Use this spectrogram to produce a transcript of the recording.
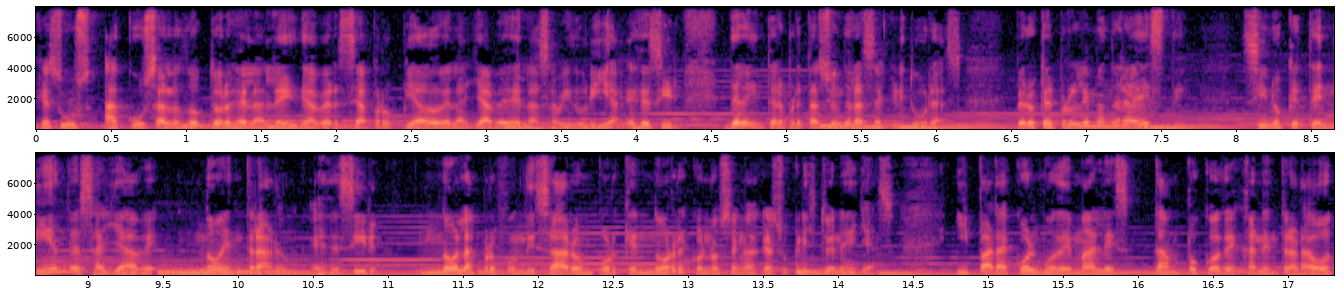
Jesús acusa a los doctores de la ley de haberse apropiado de la llave de la sabiduría, es decir, de la interpretación de las escrituras, pero que el problema no era este, sino que teniendo esa llave no entraron, es decir, no las profundizaron porque no reconocen a Jesucristo en ellas, y para colmo de males tampoco dejan entrar a otros.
